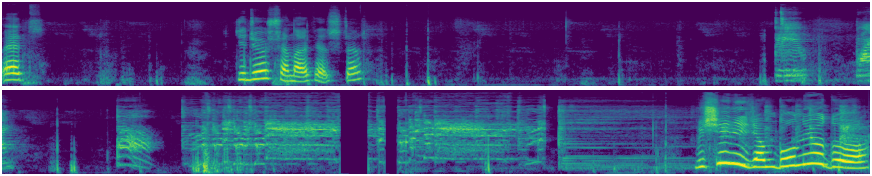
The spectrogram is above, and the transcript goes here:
Evet. Gidiyor şu an arkadaşlar. Bir şey diyeceğim. Donuyordu.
